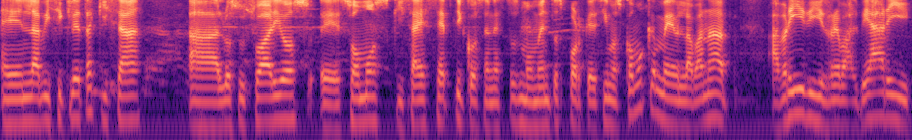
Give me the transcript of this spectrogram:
en la bicicleta quizá los usuarios eh, somos quizá escépticos en estos momentos porque decimos, ¿cómo que me la van a abrir y revalvear y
